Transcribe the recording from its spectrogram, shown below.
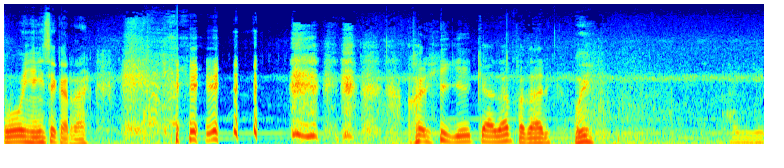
तो वो यहीं से कर रहा है। और ये क्या था पता नहीं। वही भाई ये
